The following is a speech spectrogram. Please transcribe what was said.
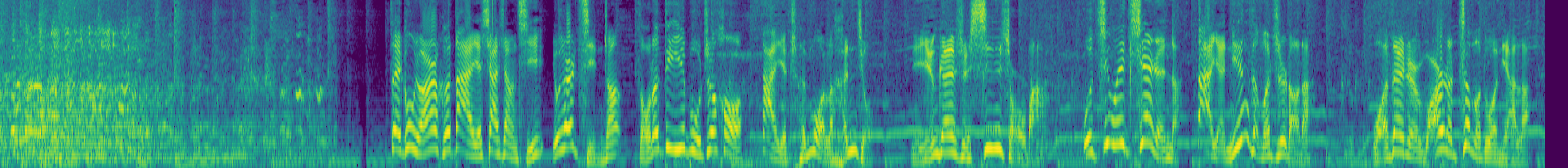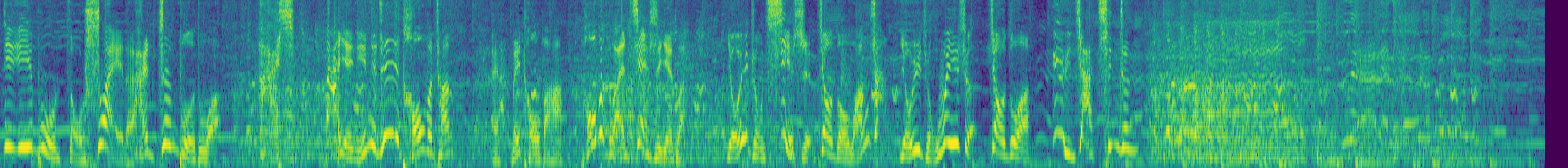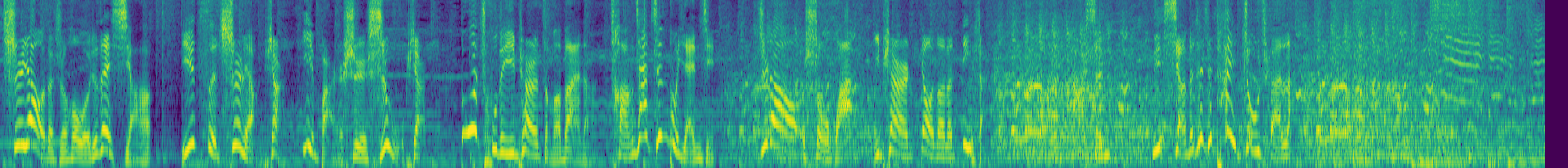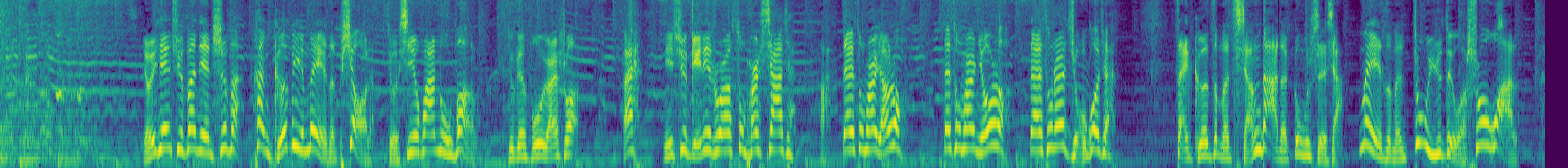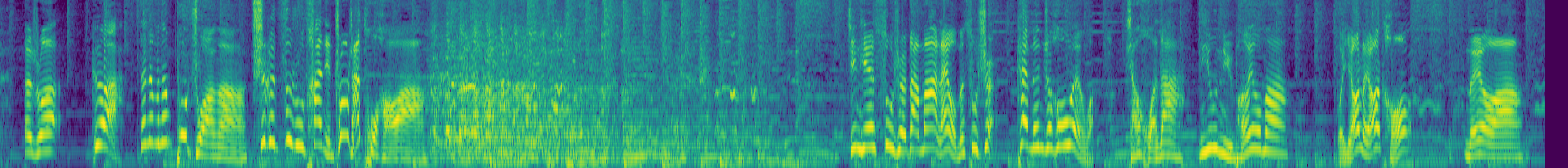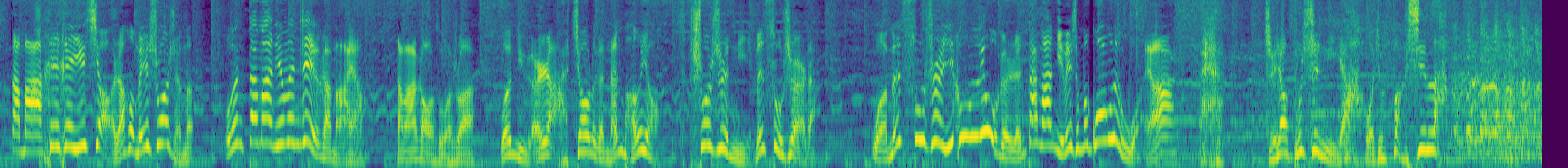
在公园和大爷下象棋，有点紧张。走了第一步之后，大爷沉默了很久。你应该是新手吧？我惊为天人呐！大爷，您怎么知道的？我在这玩了这么多年了，第一步走帅的还真不多。哎呀，大爷您这真是头发长，哎呀没头发哈，头发短见识也短。有一种气势叫做王炸，有一种威慑叫做御驾亲征。吃药的时候我就在想，一次吃两片，一板是十五片，多出的一片怎么办呢？厂家真不严谨，直到手滑，一片掉到了地上。大神，你想的真是太周全了。有一天去饭店吃饭，看隔壁妹子漂亮，就心花怒放了，就跟服务员说：“哎，你去给那桌送盘虾去啊，再送盘羊肉，再送盘牛肉，再送点酒过去。”在哥这么强大的攻势下，妹子们终于对我说话了。他说：“哥，咱能不能不装啊？吃个自助餐，你装啥土豪啊？” 今天宿舍大妈来我们宿舍，开门之后问我：“小伙子，你有女朋友吗？”我摇了摇头：“没有啊。”大妈嘿嘿一笑，然后没说什么。我问大妈：“您问这个干嘛呀？”大妈告诉我说：“我女儿啊，交了个男朋友，说是你们宿舍的。我们宿舍一共六个人，大妈你为什么光问我呀？只要不是你呀，我就放心了。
